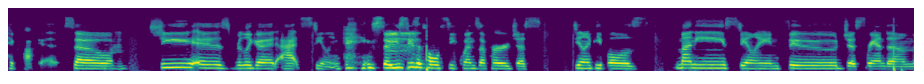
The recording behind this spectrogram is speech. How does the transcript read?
pickpocket so Mhm. she is really good at stealing things so you see Mhm. this whole sequence of her just stealing people's money, stealing food, just random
